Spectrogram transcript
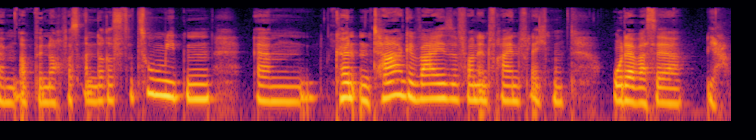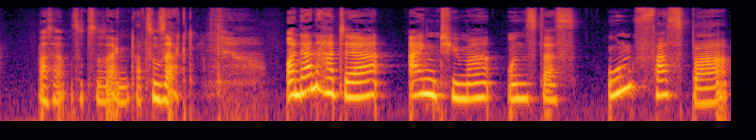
ähm, ob wir noch was anderes dazu mieten ähm, könnten, tageweise von den freien Flächen oder was er, ja, was er sozusagen dazu sagt. Und dann hat der Eigentümer uns das unfassbar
